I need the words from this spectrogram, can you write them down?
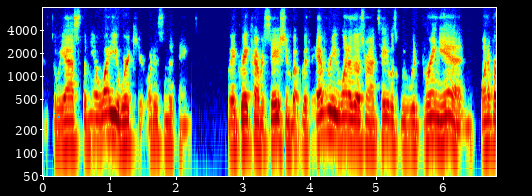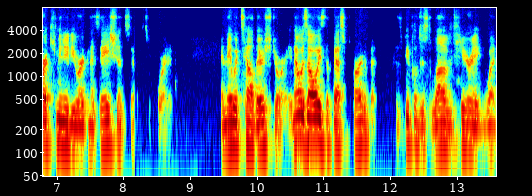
And so we asked them, you know, why do you work here? What are some of the things? We had great conversation, but with every one of those roundtables, we would bring in one of our community organizations that supported and they would tell their story. And that was always the best part of it because people just loved hearing what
